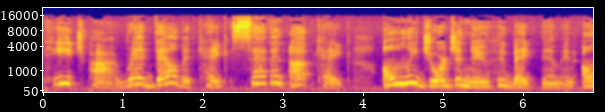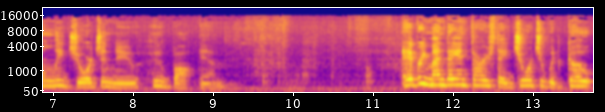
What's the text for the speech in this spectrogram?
peach pie, red velvet cake, 7 Up cake. Only Georgia knew who baked them, and only Georgia knew who bought them. Every Monday and Thursday, Georgia would go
